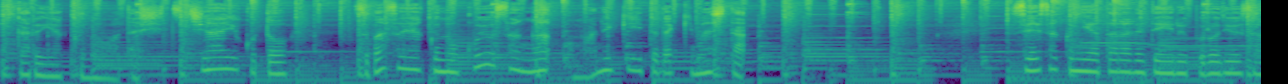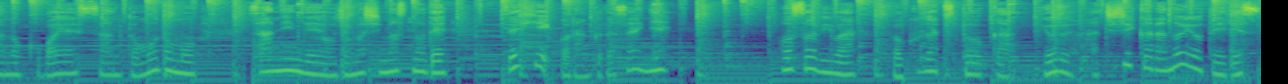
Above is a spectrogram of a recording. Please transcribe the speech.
光役の私土屋ゆ子と翼役のこよさんがお招きいただきました。制作に当たられているプロデューサーの小林さんともども3人でお邪魔しますのでぜひご覧くださいね。放送日は6月10日夜8時からの予定です。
